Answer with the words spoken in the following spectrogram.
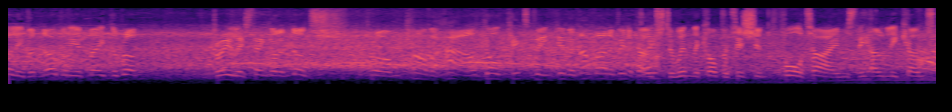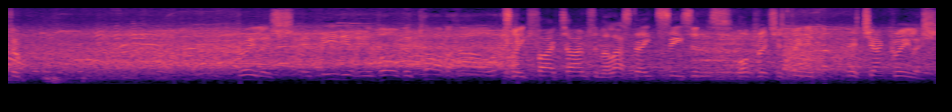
early, but nobody had made the run. Grealish then got a nudge from Carvajal. Goal kick's been given. That might have been a coach to win the competition four times. The only coach to. Grealish immediately involved with Carvajal. League five times in the last eight seasons. Modric has been in. Here's Jack Grealish.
